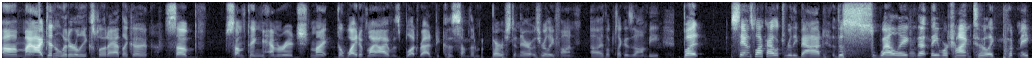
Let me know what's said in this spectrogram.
Um, my eye didn't literally explode. I had like a sub something hemorrhage. My the white of my eye was blood red because something burst in there. It was really fun. Uh, I looked like a zombie. But Sam's black eye looked really bad. The swelling that they were trying to like put make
